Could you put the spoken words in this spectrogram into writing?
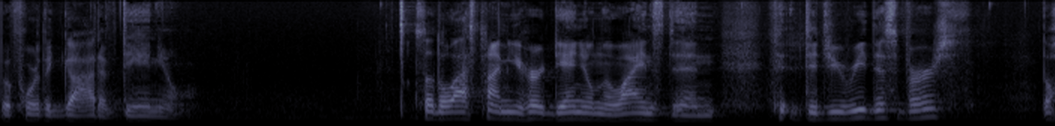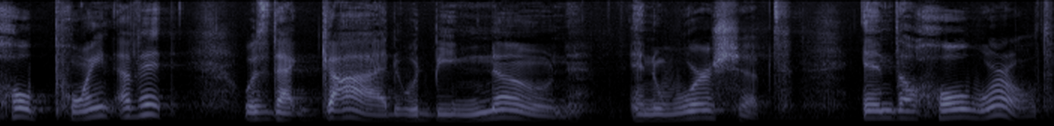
before the God of Daniel. So, the last time you heard Daniel in the lion's den, did you read this verse? The whole point of it was that God would be known and worshiped in the whole world,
